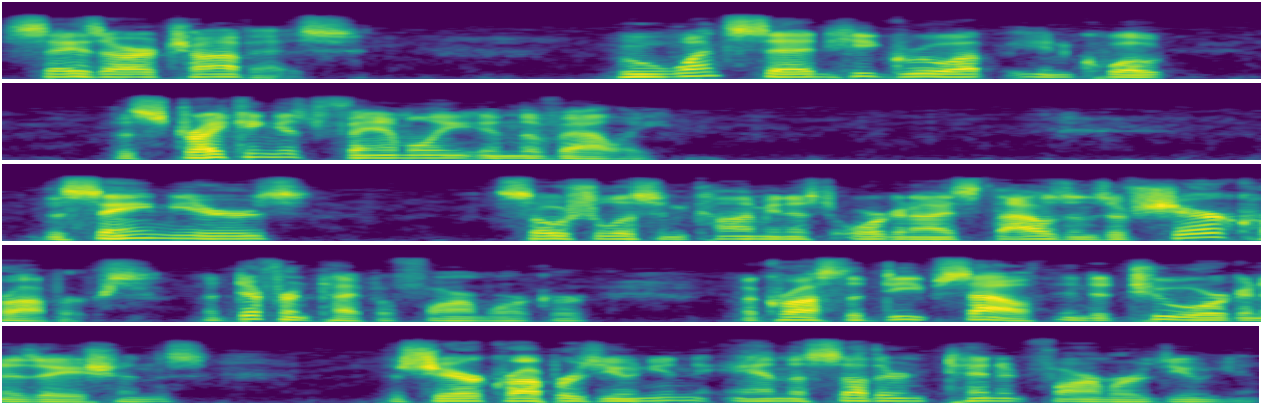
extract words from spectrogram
Cesar Chavez, who once said he grew up in, quote, the strikingest family in the valley. The same years, socialists and communists organized thousands of sharecroppers, a different type of farm worker, across the Deep South into two organizations, the Sharecroppers Union and the Southern Tenant Farmers Union.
